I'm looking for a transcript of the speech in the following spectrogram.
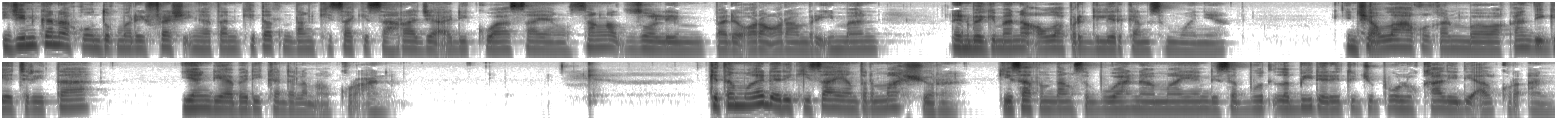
Izinkan aku untuk merefresh ingatan kita tentang kisah-kisah Raja Adik Kuasa yang sangat zolim pada orang-orang beriman dan bagaimana Allah pergilirkan semuanya. Insya Allah aku akan membawakan tiga cerita yang diabadikan dalam Al-Quran. Kita mulai dari kisah yang termasyur Kisah tentang sebuah nama yang disebut lebih dari 70 kali di Al-Quran.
